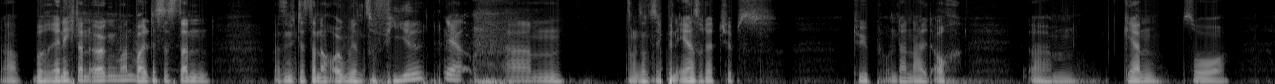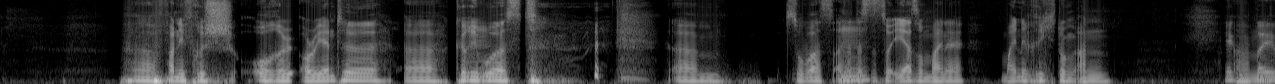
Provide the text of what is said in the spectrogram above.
da brenne ich dann irgendwann, weil das ist dann, weiß nicht, das ist dann auch irgendwann zu viel. Ja. Ähm, ansonsten, ich bin eher so der Chips-Typ und dann halt auch ähm, gern so äh, Funny Frisch Ori Oriental äh, Currywurst. ähm, sowas. Also Mhm. das ist so eher so meine, meine Richtung an Ja gut, ähm, bei,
